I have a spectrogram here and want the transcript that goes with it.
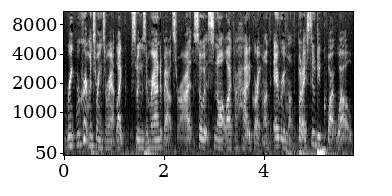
re- recruitment swings around like swings and roundabouts, right? So it's not like I had a great month every month, but I still did quite well.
